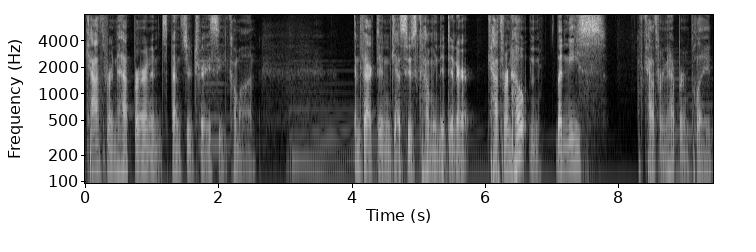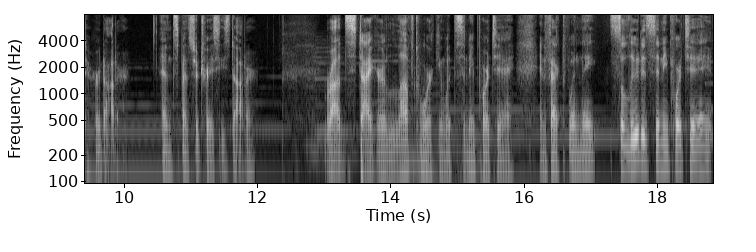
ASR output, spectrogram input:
Katharine Hepburn, and Spencer Tracy. Come on. In fact, and guess who's coming to dinner? Katherine Houghton, the niece of Katharine Hepburn, played her daughter and Spencer Tracy's daughter. Rod Steiger loved working with Sidney Poitier. In fact, when they saluted Sidney Poitier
